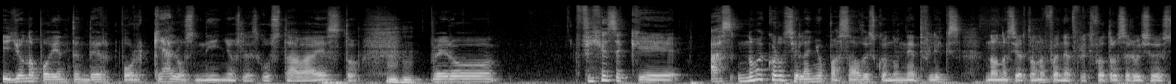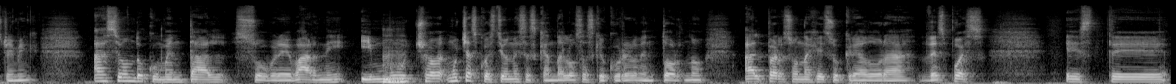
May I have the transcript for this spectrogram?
Y yo no podía entender por qué a los niños les gustaba esto. Pero fíjese que no me acuerdo si el año pasado es cuando Netflix, no, no es cierto, no fue Netflix, fue otro servicio de streaming, hace un documental sobre Barney y mucho- muchas cuestiones escandalosas que ocurrieron en torno al personaje y su creadora después. Este,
